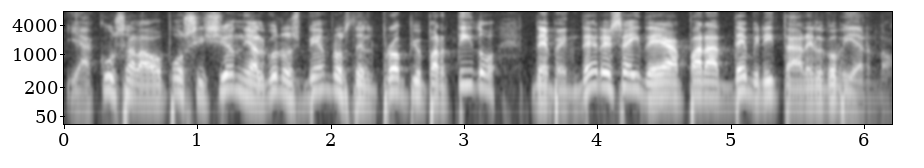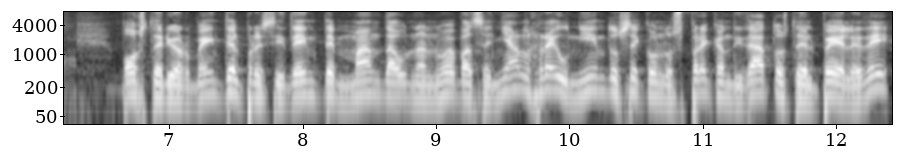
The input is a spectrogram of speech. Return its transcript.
y acusa a la oposición y algunos miembros del propio partido de vender esa idea para debilitar el gobierno. Posteriormente, el presidente manda una nueva señal reuniéndose con los precandidatos del PLD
